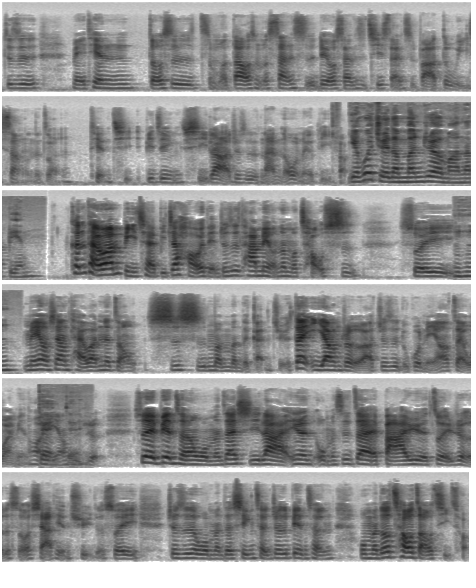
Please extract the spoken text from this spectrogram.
就是每天都是怎么到什么三十六、三十七、三十八度以上的那种天气。毕竟希腊就是南欧那个地方。也会觉得闷热吗？那边？跟台湾比起来比较好一点，就是它没有那么潮湿，所以没有像台湾那种湿湿闷闷的感觉，但一样热啊。就是如果你要在外面的话，一样是对热。所以变成我们在希腊，因为我们是在八月最热的时候夏天去的，所以就是我们的行程就是变成我们都超早起床，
